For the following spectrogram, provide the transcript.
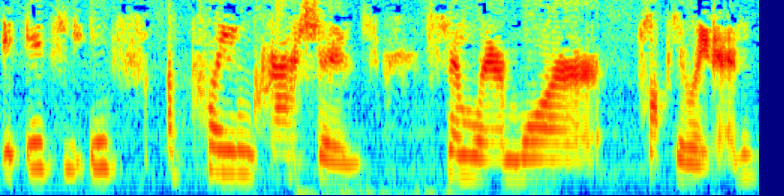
if if a plane crashes somewhere more populated,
